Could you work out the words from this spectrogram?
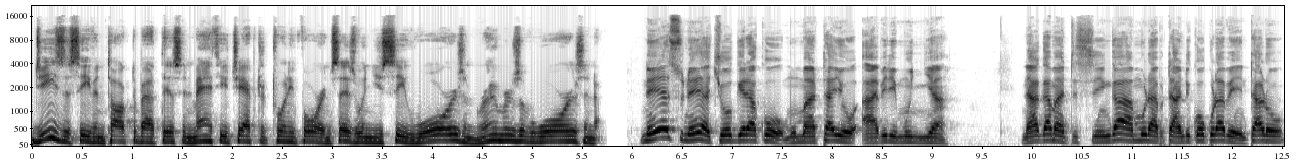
Jesus even talked about this in Matthew chapter 24 and says, when you see wars and rumors of wars and ne yesu naye yakyogerako mu matayo 24 n'agamba nti singa mulatandika okulaba entalo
